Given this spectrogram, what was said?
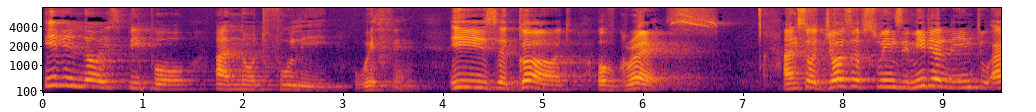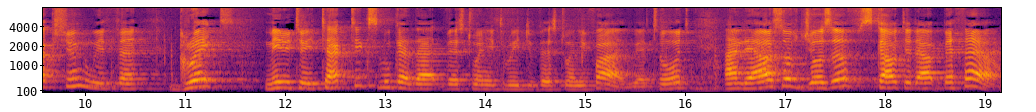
even though his people are not fully with him. He is a God of grace. And so Joseph swings immediately into action with uh, great military tactics. Look at that, verse 23 to verse 25. We are told, And the house of Joseph scouted out Bethel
